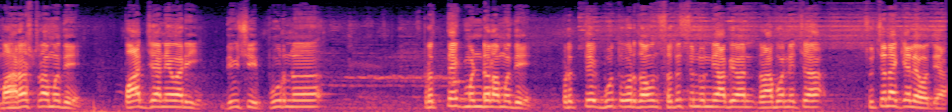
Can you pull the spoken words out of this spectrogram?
महाराष्ट्रामध्ये पाच जानेवारी दिवशी पूर्ण प्रत्येक मंडळामध्ये प्रत्येक बूथवर जाऊन सदस्य नोंदणी अभियान राबवण्याच्या सूचना केल्या होत्या.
